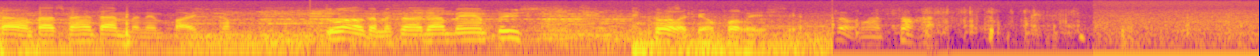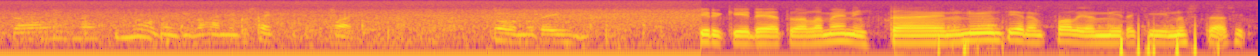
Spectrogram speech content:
Tää on taas vähän tämmönen paikka. Tuolta me saadaan meidän pyssyt. Tuollakin on poliisia. Se on vaan saha. Tää on muutenkin vähän niinku sekkipaikka. Tuolla on muuten ihme. Kirkiidejä tuolla meni. Tää ei, no en tiedä paljon niitä kiinnostaa. Sitten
